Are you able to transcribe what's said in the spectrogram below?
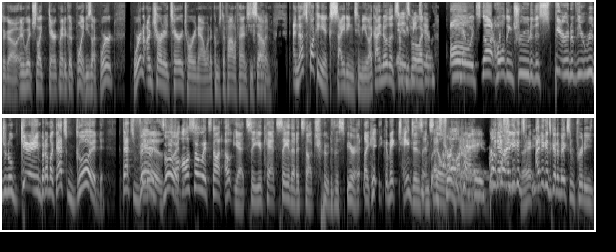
ago, in which like Derek made a good point. He's like, we're we're in uncharted territory now when it comes to Final Fantasy VII, and that's fucking exciting to me. Like I know that some people are like, too. Oh, yep. it's not holding true to the spirit of the original game. But I'm like, that's good. That's very good. Well, also, it's not out yet, so you can't say that it's not true to the spirit. Like you can make changes and still That's true. honor okay. it. I, mean, I think it's right? I think it's going to make some pretty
